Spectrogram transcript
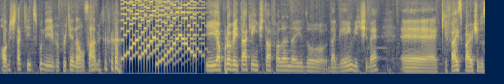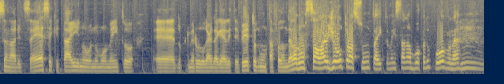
Hobbit tá aqui disponível, por que não, sabe? e aproveitar que a gente tá falando aí do, da Gambit, né? É, que faz parte do cenário de CS, que tá aí no, no momento é, no primeiro lugar da GLTV, todo mundo tá falando dela. Vamos falar de outro assunto aí que também está na boca do povo, né? Hum.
